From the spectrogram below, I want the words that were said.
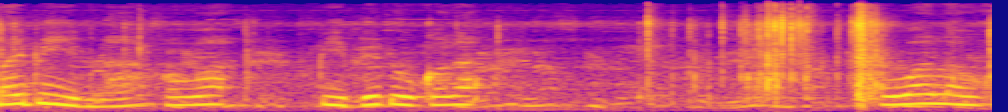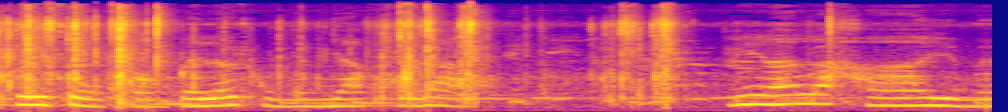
ไม่บีบนะ เพราะว่าบีบให้ดูก็ได้เพ ราะว่าเราเคยส่งของไปแล้วถุงมันยับเขาได้ นี่นะราคาเห็นไหม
